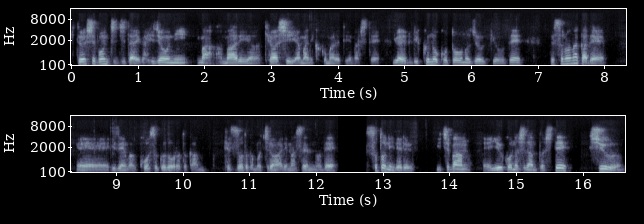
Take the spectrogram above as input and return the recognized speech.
人吉盆地自体が非常に、まあ、周りが険しい山に囲まれていましていわゆる陸の孤島の状況ででその中でえー、以前は高速道路とか鉄道とかもちろんありませんので、外に出る一番有効な手段として、周運、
